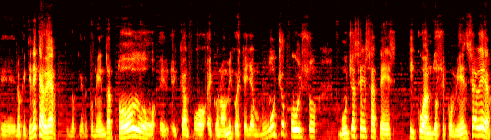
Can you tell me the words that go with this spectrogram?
eh, lo que tiene que haber, lo que recomienda todo el, campo económico es que haya mucho pulso, mucha sensatez y cuando se comience a ver,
